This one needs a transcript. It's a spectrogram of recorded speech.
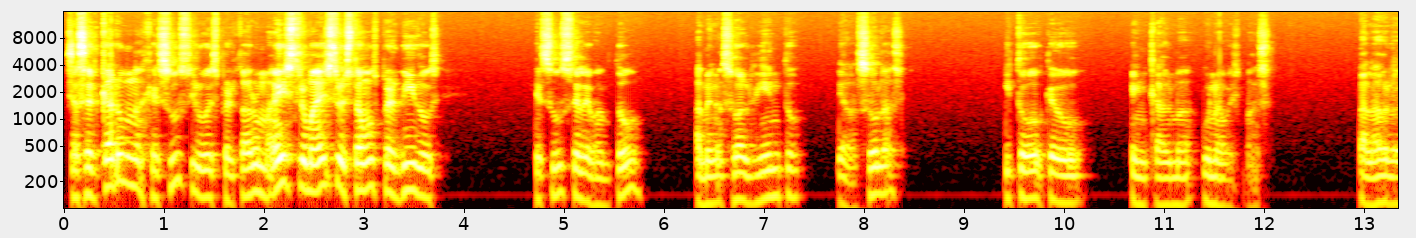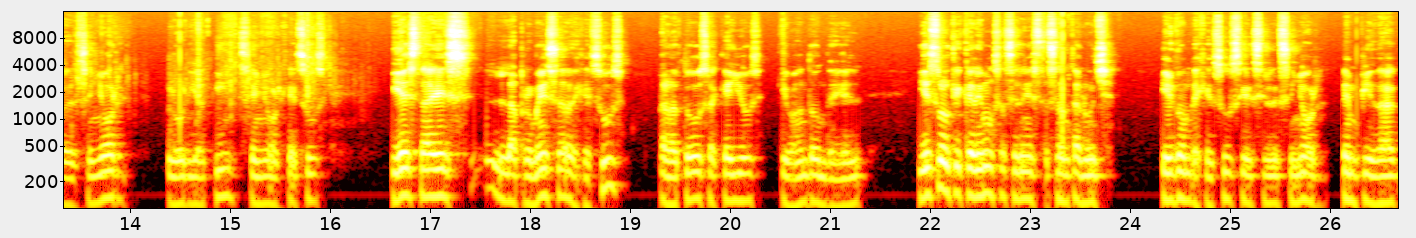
Se acercaron a Jesús y lo despertaron. Maestro, maestro, estamos perdidos. Jesús se levantó, amenazó al viento y a las olas, y todo quedó en calma una vez más. Palabra del Señor, gloria a ti, Señor Jesús. Y esta es la promesa de Jesús para todos aquellos que van donde Él. Y es lo que queremos hacer en esta santa noche, ir donde Jesús y decirle, Señor, ten piedad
